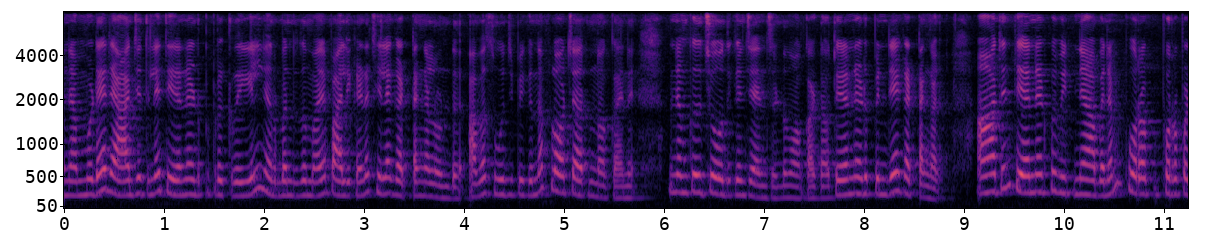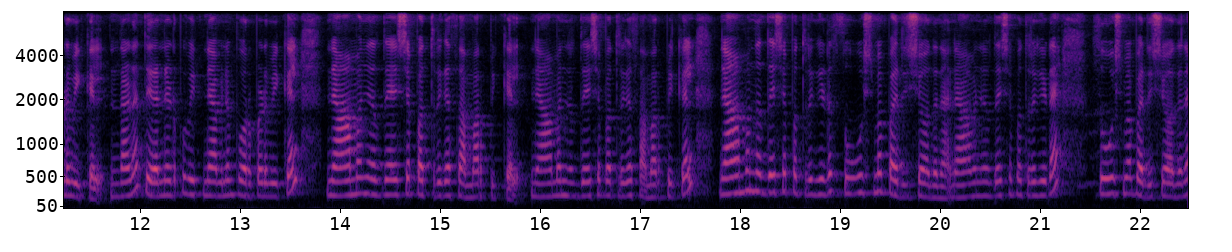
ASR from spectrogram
നമ്മുടെ രാജ്യത്തിലെ തിരഞ്ഞെടുപ്പ് പ്രക്രിയയിൽ നിർബന്ധിതമായി പാലിക്കേണ്ട ചില ഘട്ടങ്ങളുണ്ട്. അവ സൂചിപ്പിക്കുന്ന ഫ്ലോ ചാർട്ട് നോക്കാൻ നമുക്കിത് ചോദിക്കാൻ ചാൻസ് ഉണ്ട്. നോക്കാം കേട്ടോ തിരഞ്ഞെടുപ്പിന്റെ ഘട്ടങ്ങൾ. ആദ്യം തിരഞ്ഞെടുപ്പ് വിജ്ഞാപനം പുറ പുറപ്പെടുവിക്കൽ. എന്താണ്? തിരഞ്ഞെടുപ്പ് വിജ്ഞാപനം പുറപ്പെടുവിക്കൽ. നാമനിർദ്ദേശ പത്രിക സമർപ്പിക്കൽ. നാമനിർദ്ദേശ പത്രിക സമർപ്പിക്കൽ. നാമനിർദ്ദേശ പത്രികയുടെ സൂക്ഷ്മ പരിശോധന നാമനിർദ്ദേശ പത്രികയുടെ സൂക്ഷ്മ പരിശോധന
